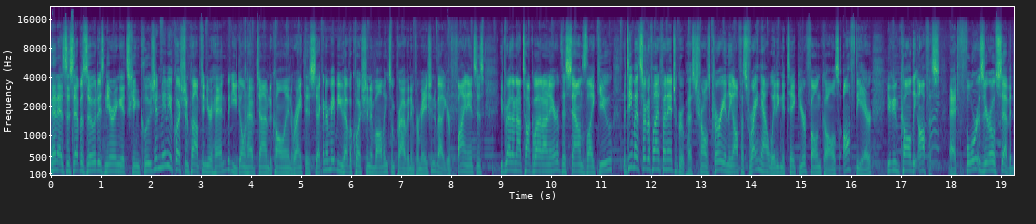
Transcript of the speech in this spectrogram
And as this episode is nearing its conclusion, maybe a question popped in your head, but you don't have time to call in right this second, or maybe you have a question involving some private information about your finances you'd rather not talk about on air. If this sounds like you, the team at Certified Financial Group has Charles Curry in the office right now waiting to take your phone calls off the air. You can call the office at 407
